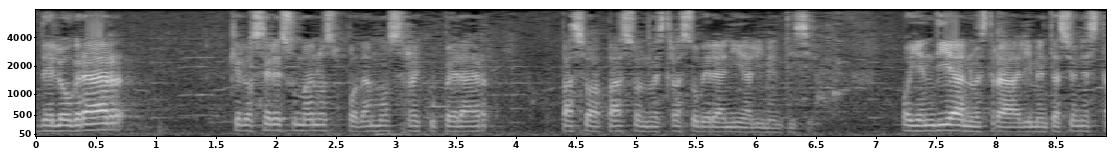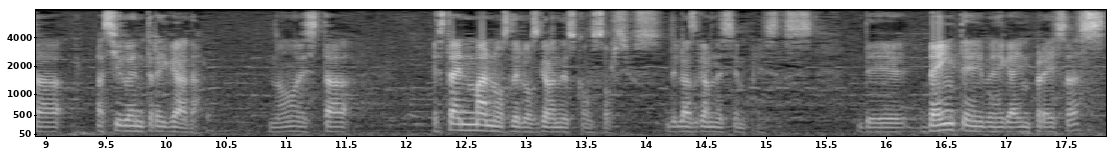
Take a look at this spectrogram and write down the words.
de lograr que los seres humanos podamos recuperar paso a paso nuestra soberanía alimenticia. Hoy en día nuestra alimentación está, ha sido entregada, ¿no? está, está en manos de los grandes consorcios, de las grandes empresas. de 20 megaempresas,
